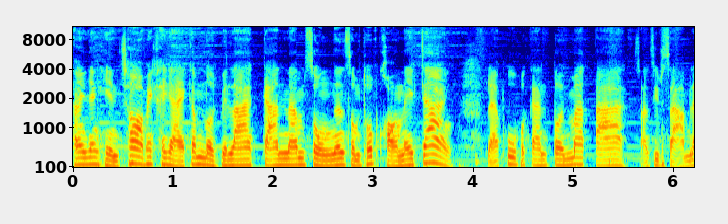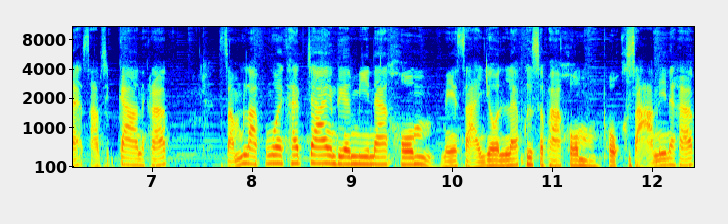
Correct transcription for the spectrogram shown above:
ทั้งยังเห็นชอบให้ขยายกำหนดเวลาการนำส่งเงินสมทบของนายจ้าง และผู้ประกันตนมาตรา 33 และ 39 นะครับสำหรับงวดค่าจ้างเดือนมีนาคม เมษายน และพฤษภาคม 63 นี้นะครับ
